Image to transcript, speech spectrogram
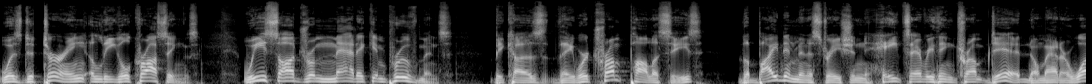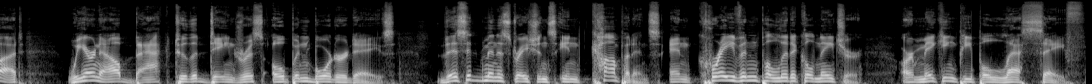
was deterring illegal crossings. We saw dramatic improvements because they were Trump policies. The Biden administration hates everything Trump did, no matter what. We are now back to the dangerous open border days. This administration's incompetence and craven political nature are making people less safe.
